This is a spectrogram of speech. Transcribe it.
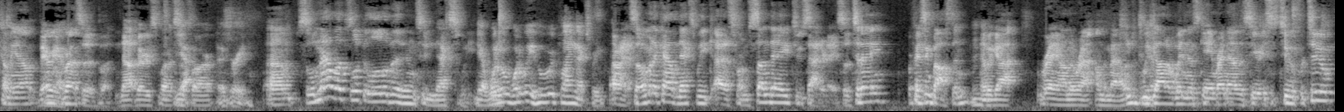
coming out. Very Okay. aggressive, but not very smart so yeah, far. agreed. Um, so now let's look a little bit into next week. Yeah, what do, what do we who are we playing next week? All right, so I'm going to count next week as from Sunday to Saturday. So today we're facing Boston, and we got Ray on the ra- on the mound. We Yeah. got to win this game right now. The series is two for two.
